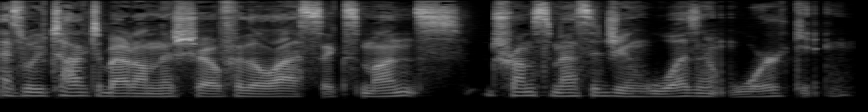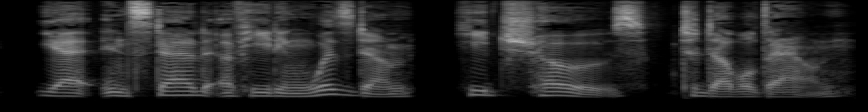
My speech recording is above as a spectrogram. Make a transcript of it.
As we've talked about on the show for the last six months, Trump's messaging wasn't working. Yet, instead of heeding wisdom, he chose to double down.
